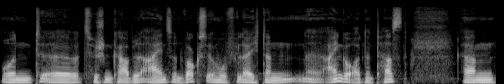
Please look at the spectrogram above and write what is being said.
und äh, zwischen Kabel 1 und Vox irgendwo vielleicht dann äh, eingeordnet hast, ähm,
